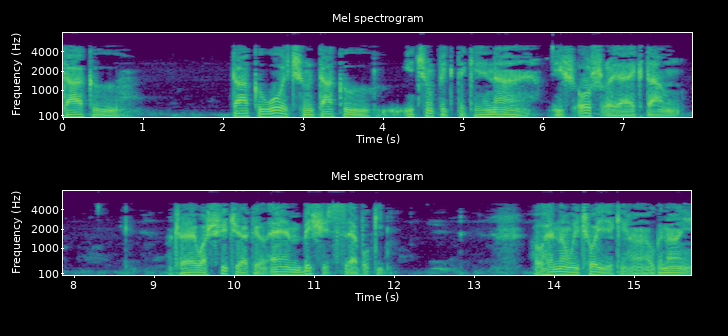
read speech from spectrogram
Taku. taku oichun taku ichumpik tekena ish osroya ektaun. Če vašiče akil ambitious epoki. Ohenna wichoye ki ha ognani.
